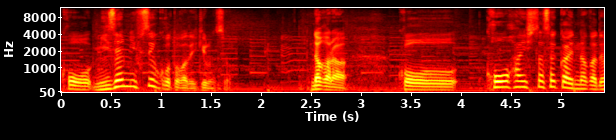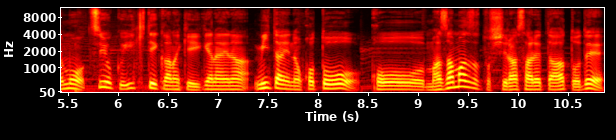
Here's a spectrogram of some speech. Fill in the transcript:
こう未然に防ぐことができるんですよ。だからこう荒廃した世界の中でも強く生きていかなきゃいけないなみたいなことをこうまざまざと知らされた後で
